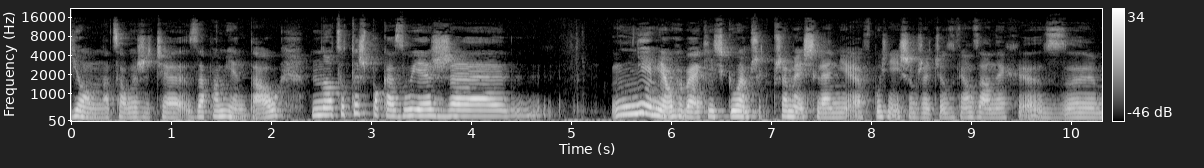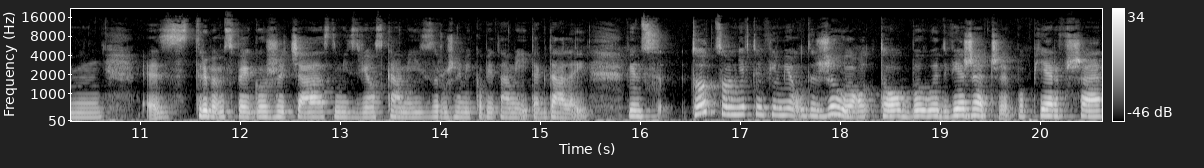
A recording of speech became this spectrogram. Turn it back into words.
ją na całe życie zapamiętał. No co też pokazuje, że nie miał chyba jakichś głębszych przemyśleń w późniejszym życiu związanych z, z trybem swojego życia, z tymi związkami z różnymi kobietami i tak. Więc to, co mnie w tym filmie uderzyło, to były dwie rzeczy. Po pierwsze,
